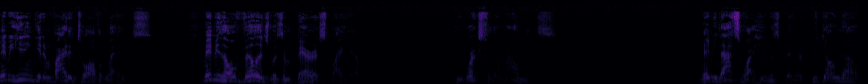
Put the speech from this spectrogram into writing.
Maybe he didn't get invited to all the weddings. Maybe the whole village was embarrassed by him. He works for the Romans. Maybe that's why he was bitter. We don't know.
